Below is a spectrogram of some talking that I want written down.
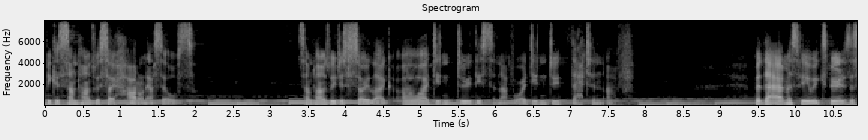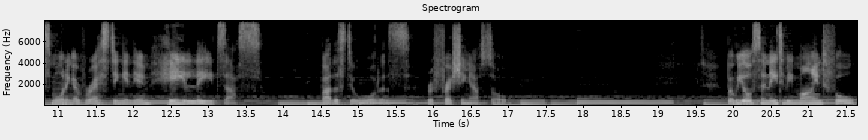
because sometimes we're so hard on ourselves. Sometimes we're just so like, oh, I didn't do this enough or I didn't do that enough. But that atmosphere we experienced this morning of resting in Him, He leads us by the still waters, refreshing our soul. But we also need to be mindful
